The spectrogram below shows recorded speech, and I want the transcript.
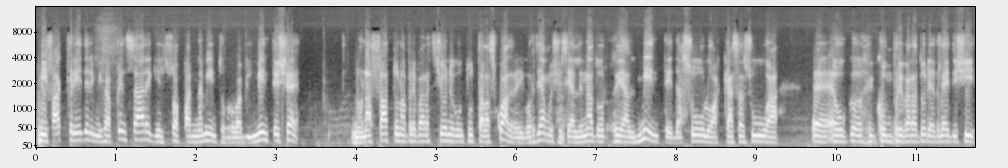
mi fa credere, mi fa pensare che il suo appannamento probabilmente c'è, non ha fatto una preparazione con tutta la squadra, ricordiamoci si è allenato realmente da solo a casa sua eh, con preparatori atletici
